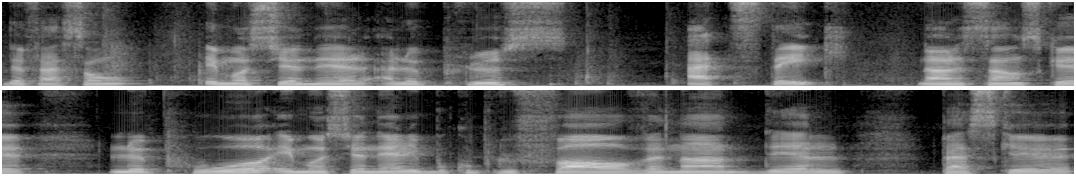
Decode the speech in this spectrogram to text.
de façon émotionnelle, a le plus at stake, dans le sens que le poids émotionnel est beaucoup plus fort venant d'elle, parce que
